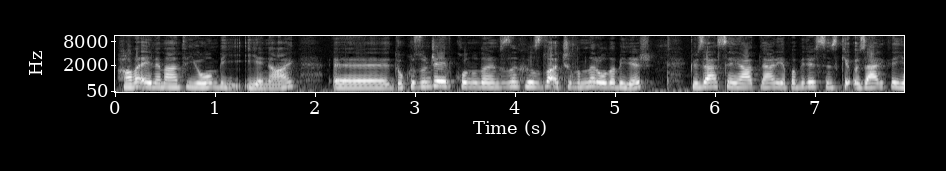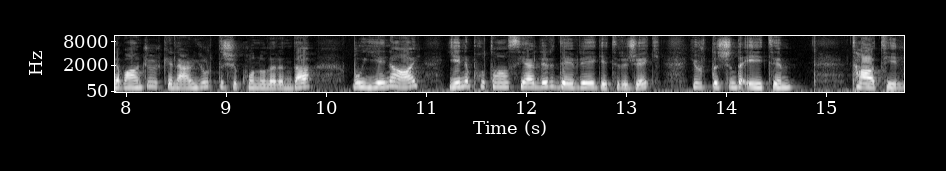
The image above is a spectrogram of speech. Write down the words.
Hava elementi yoğun bir yeni ay. 9. ev konularınızda hızlı açılımlar olabilir. Güzel seyahatler yapabilirsiniz ki özellikle yabancı ülkeler yurt dışı konularında bu yeni ay yeni potansiyelleri devreye getirecek. Yurt dışında eğitim, tatil,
